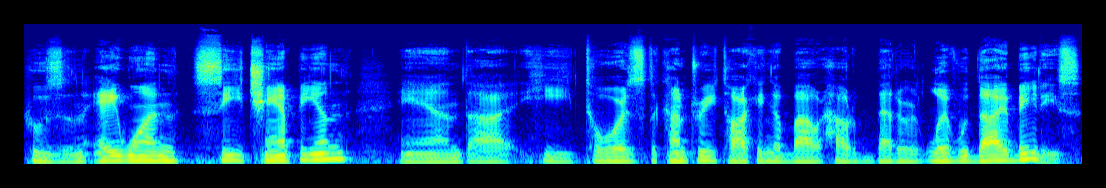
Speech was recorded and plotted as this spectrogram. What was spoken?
who's an A1C champion, and uh, he tours the country talking about how to better live with diabetes.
